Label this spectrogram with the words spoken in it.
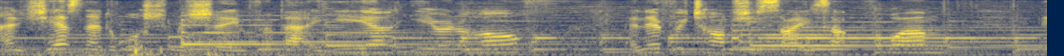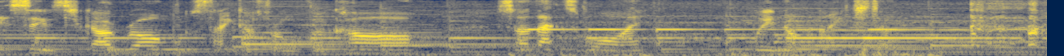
and she hasn't had a washing machine for about a year, year and a half. And every time she saves up for one, it seems to go wrong, something goes wrong with her car. So that's why we nominated her.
